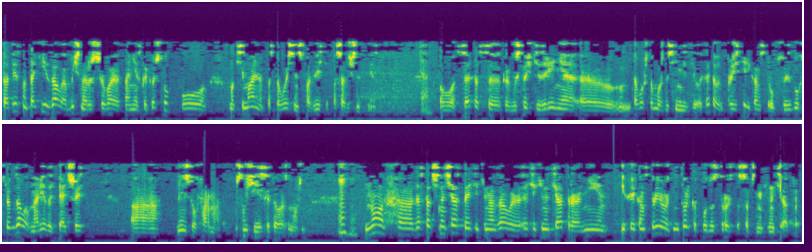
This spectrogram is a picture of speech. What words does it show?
Соответственно, такие залы обычно расшивают на несколько штук по максимально по 180, по 200 посадочных мест. Да. Вот. Это с, как бы, с точки зрения э, того, что можно с ними сделать. Это провести реконструкцию. Из двух-трех залов нарезать 5-6 э, меньшего формата, в случае, если это возможно. Угу. Но э, достаточно часто эти кинозалы, эти кинотеатры, они их реконструируют не только под устройство, собственно, кинотеатров,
